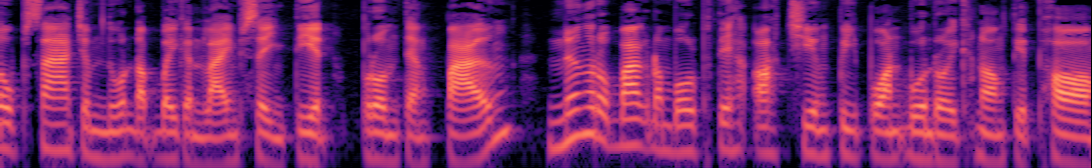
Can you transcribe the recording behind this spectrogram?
តូបផ្សារចំនួន13កន្លែងផ្សេងទៀតព្រមទាំងប៉ើងនិងរបើកដំបូលផ្ទះអស់ជាង2400ខ្នងទៀតផង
